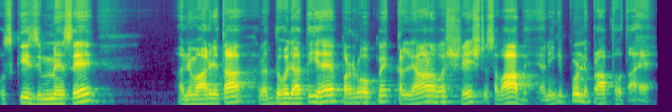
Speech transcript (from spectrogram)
उसकी जिम्मे से अनिवार्यता रद्द हो जाती है, परलोक में कल्याण व श्रेष्ठ स्वभाव यानी कि पुण्य प्राप्त होता है।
